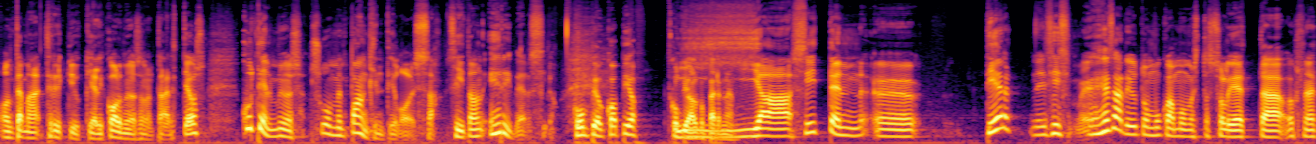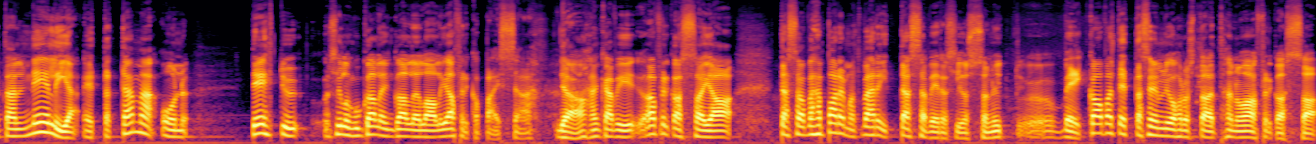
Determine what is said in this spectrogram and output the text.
on tämä trityykki, eli kolmiosainen taideteos, kuten myös Suomen Pankin tiloissa. Siitä on eri versio. Kumpi on kopio? Kumpi on alkuperäinen? Ja sitten, ö, tiedät, siis Hesarin jutun mukaan mun mielestä oli, että onko näitä neljä, että tämä on tehty silloin, kun Gallen Gallela oli Afrikkapäissään. Jaa. Hän kävi Afrikassa ja tässä on vähän paremmat värit tässä versiossa nyt. Veikkaavat, että sen johdosta, että hän on Afrikassa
